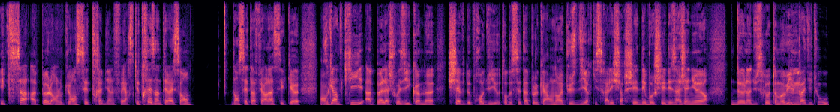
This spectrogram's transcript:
Et ça, Apple, en l'occurrence, sait très bien le faire. Ce qui est très intéressant, dans cette affaire-là, c'est que on regarde qui Apple a choisi comme euh, chef de produit autour de cet Apple Car. On aurait pu se dire qu'il serait allé chercher, débaucher des ingénieurs de l'industrie automobile. Mhm. Pas du tout.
